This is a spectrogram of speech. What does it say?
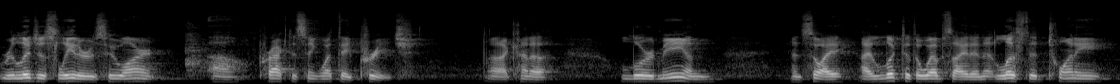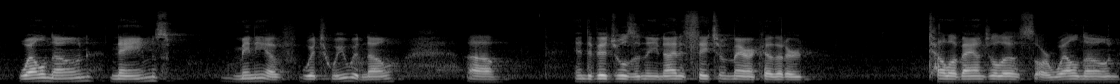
religious leaders who aren't uh, practicing what they preach. Uh, it kind of lured me, and, and so I, I looked at the website and it listed 20 well known names, many of which we would know, um, individuals in the United States of America that are televangelists or well known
